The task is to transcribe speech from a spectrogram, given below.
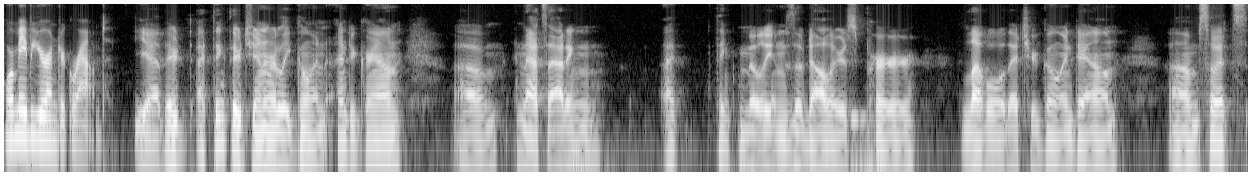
or maybe you're underground. Yeah, they're. I think they're generally going underground, um, and that's adding, I think, millions of dollars per level that you're going down. Um, so it's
